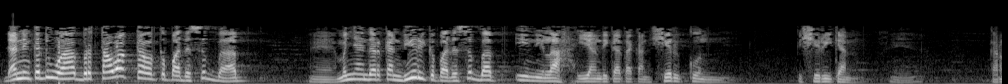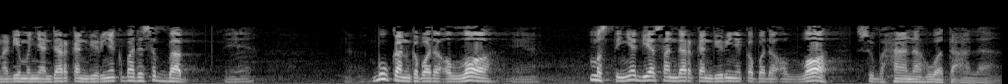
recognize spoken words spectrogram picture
Dan yang kedua, bertawakal kepada sebab, ya, menyandarkan diri kepada sebab inilah yang dikatakan syirkun, kesyirikan. Ya. Karena dia menyandarkan dirinya kepada sebab, ya. bukan kepada Allah. Ya. Mestinya dia sandarkan dirinya kepada Allah Subhanahu wa Ta'ala.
